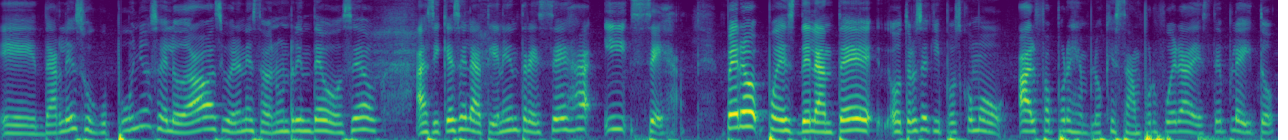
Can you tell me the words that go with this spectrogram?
eh, darle su puño se lo daba si hubieran estado en un ring de boxeo. Así que se la tiene entre ceja y ceja. Pero pues delante de otros equipos como Alfa, por ejemplo, que están por fuera de este pleito,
